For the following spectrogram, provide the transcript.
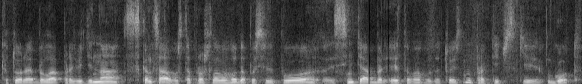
которая была проведена с конца августа прошлого года по, по сентябрь этого года. То есть ну, практически год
